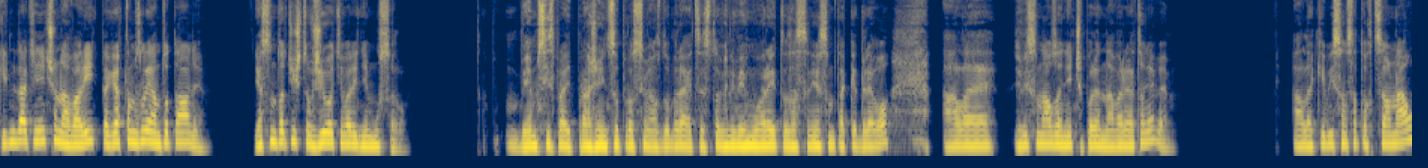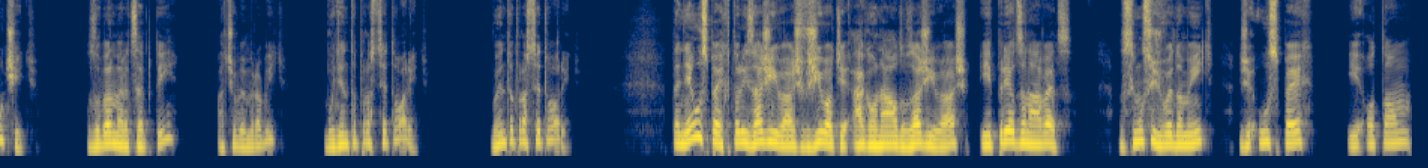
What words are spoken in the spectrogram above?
keď mi dáte niečo navariť, tak ja tam zliam totálne. Ja som totiž to v živote variť nemusel. Viem si spraviť praženicu, prosím vás, dobre, aj cestoviny viem uvariť, to zase nie som také drevo, ale že by som naozaj niečo poriadne navaril, ja to neviem. Ale keby som sa to chcel naučiť, zoberme recepty a čo budem robiť? Budem to proste tvoriť. Budem to proste tvoriť. Ten neúspech, ktorý zažívaš v živote, ak ho náhodou zažívaš, je prirodzená vec. To si musíš uvedomiť, že úspech je o tom,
